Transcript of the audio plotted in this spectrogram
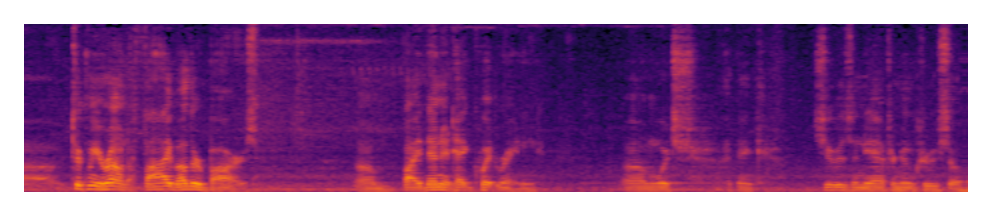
uh, took me around to five other bars. Um, by then it had quit raining, um, which I think she was in the afternoon crew, so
